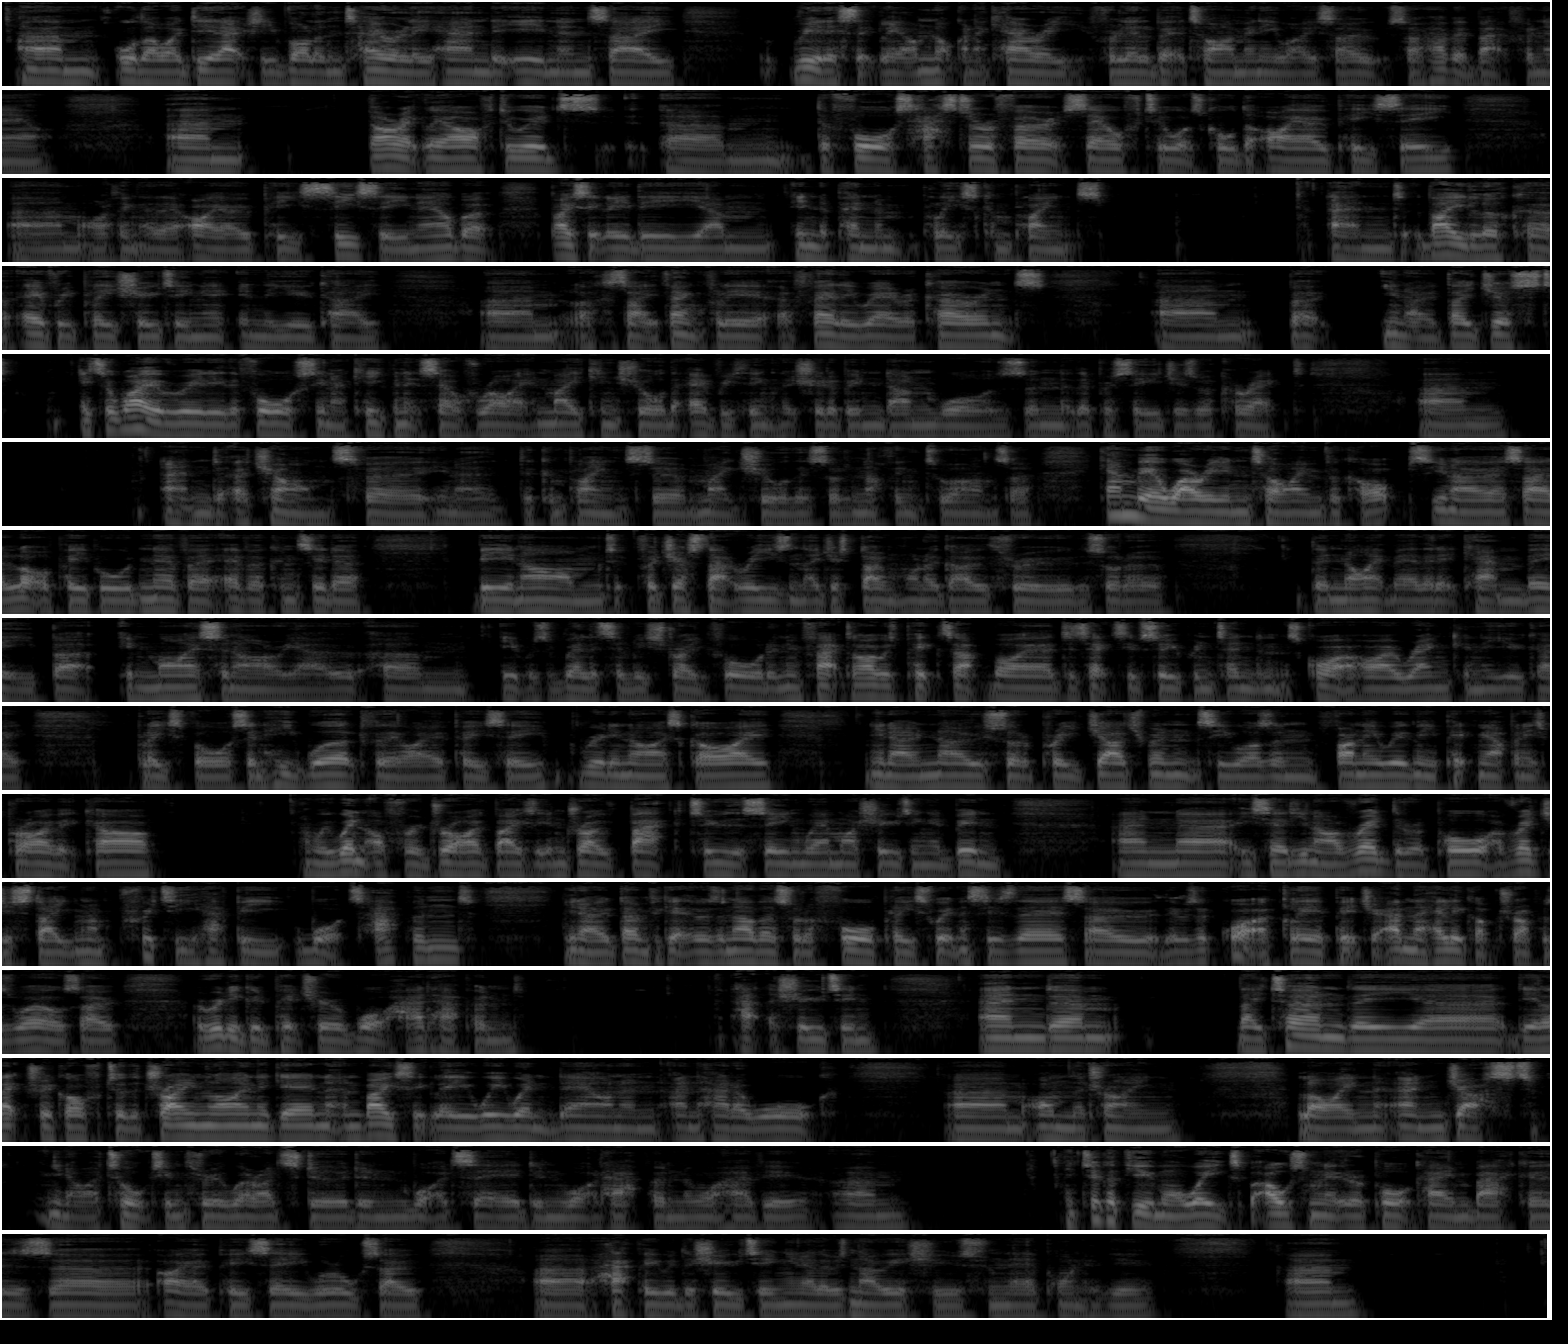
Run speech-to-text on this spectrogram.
Um, although I did actually voluntarily hand it in and say, realistically, I'm not going to carry for a little bit of time anyway, so so have it back for now. Um, directly afterwards, um, the force has to refer itself to what's called the IOPC, um, or I think they're IOPCC now, but basically the um, independent police complaints. And they look at every police shooting in the UK. Um, like I say, thankfully, a fairly rare occurrence. Um, but, you know, they just, it's a way of really the force, you know, keeping itself right and making sure that everything that should have been done was and that the procedures were correct. Um, and a chance for you know the complaints to make sure there's sort of nothing to answer. Can be a worrying time for cops you know I say a lot of people would never ever consider being armed for just that reason. They just don't want to go through the sort of the nightmare that it can be. But in my scenario um, it was relatively straightforward. And in fact I was picked up by a detective superintendent that's quite a high rank in the UK police force and he worked for the IOPC really nice guy you know, no sort of prejudgments. He wasn't funny with me. He picked me up in his private car. And we went off for a drive basically and drove back to the scene where my shooting had been. And uh, he said, you know, I've read the report, I've read your statement, I'm pretty happy what's happened. You know, don't forget there was another sort of four police witnesses there, so there was a quite a clear picture, and the helicopter up as well. So a really good picture of what had happened at the shooting. And um, they turned the uh, the electric off to the train line again, and basically we went down and, and had a walk um, on the train line, and just you know I talked him through where I'd stood and what I'd said and what happened and what have you. Um, it took a few more weeks, but ultimately the report came back as uh, IOPC were also uh, happy with the shooting. You know there was no issues from their point of view. Um,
